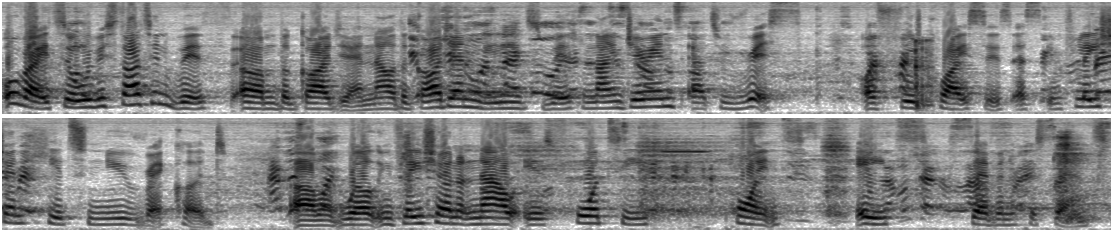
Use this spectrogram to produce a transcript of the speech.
All right, so we'll be starting with um, The Guardian. Now, The Guardian leads with Nigerians at risk of food crisis as inflation hits new record. Um, well, inflation now is 40.87%.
